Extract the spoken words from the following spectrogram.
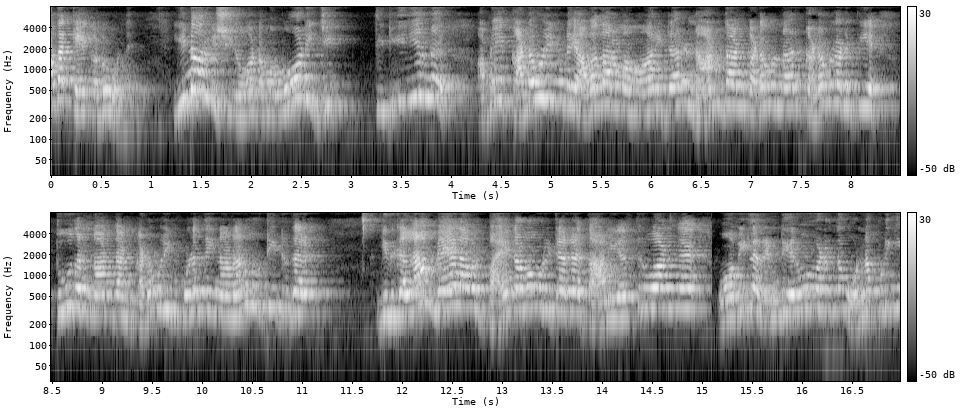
அதை கேட்கணும் ஒண்ணு. இன்னொரு விஷயம் நம்ம மோடிஜி திடீர்னு அப்படியே கடவுளினுடைய அவதாரமா மாறிட்டாரு. நான் தான் கடவுள்னாரு. கடவுள் அனுப்பிய தூதன் நான் தான் கடவுளின் குழந்தை நானான்னு உருட்டிட்டு இருக்காரு. இதுக்கெல்லாம் மேல அவர் பயங்கரமா உருட்டாரு தாலி எடுத்துருவானுங்க உன் வீட்டுல ரெண்டு எருவும் வளர்ந்தா ஒன்ன பிடிங்கி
